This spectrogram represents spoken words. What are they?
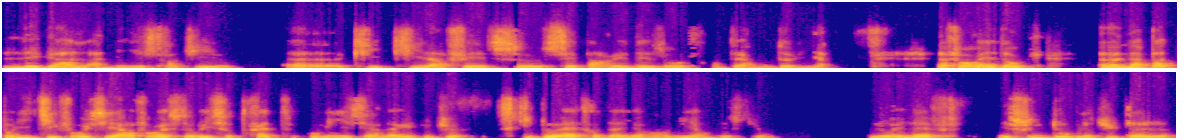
légale, administrative, euh, qui, qui l'a fait se séparer des autres en termes de lien. La forêt, donc, euh, n'a pas de politique forestière. La foresterie se traite au ministère de l'Agriculture, ce qui peut être d'ailleurs remis en question. L'ONF est sous double tutelle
